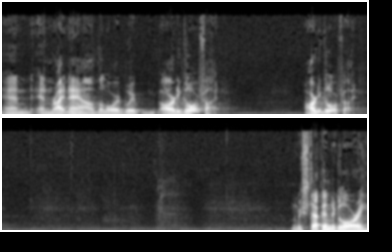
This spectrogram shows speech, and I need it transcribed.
And and right now, the Lord we're already glorified. Already glorified. When we step into glory,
